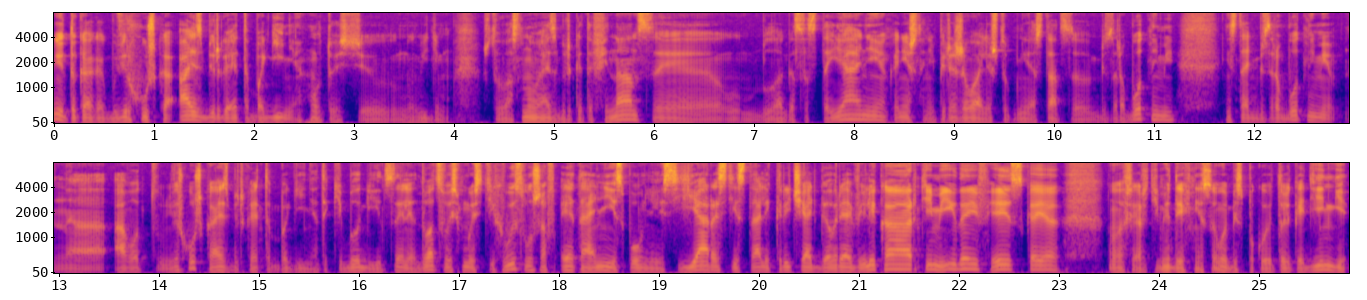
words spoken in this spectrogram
И такая как бы верхушка айсберга – это богиня. Вот, то есть э, мы видим, что основной айсберг – это финансы, благосостояние. Конечно, они переживали, чтобы не остаться безработными, не стать безработными. А вот верхушка айсберга – это богиня. Такие благие цели. 28 стих. «Выслушав это, они исполнились ярости и стали кричать, говоря, «Велика Артемида Эфесская». Ну, Артемида их не особо беспокоит только деньги.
